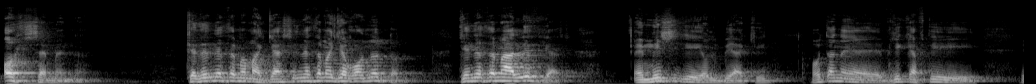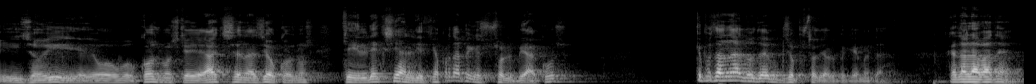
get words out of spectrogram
Όχι σε μένα. Και δεν είναι θέμα μαγκιάς, είναι θέμα γεγονότων. Και είναι θέμα αλήθειας. Εμείς οι Ολυμπιακοί, όταν ε, βγήκε αυτή η ζωή, ο, ο κόσμος και άρχισε να ζει ο κόσμος και η λέξη αλήθεια πρώτα πήγε στους Ολυμπιακούς και πουθενά άλλο δεν ξέρω πώς το διάλογο πήγε μετά. Καταλάβατε;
